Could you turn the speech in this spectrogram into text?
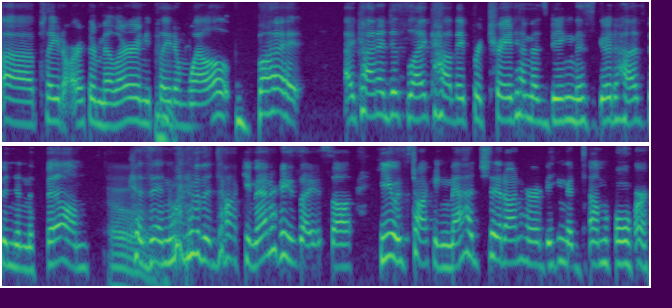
uh, played Arthur Miller and he played mm. him well, but I kind of just like how they portrayed him as being this good husband in the film. Because oh. in one of the documentaries I saw, he was talking mad shit on her being a dumb whore.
